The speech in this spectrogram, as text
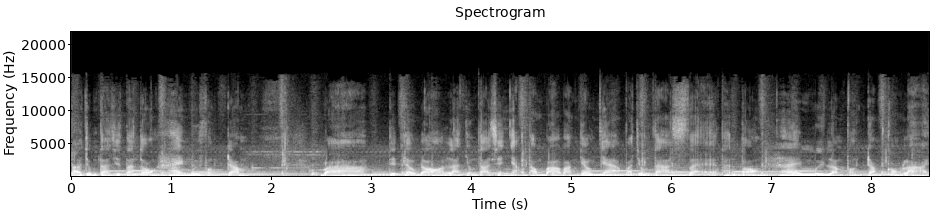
À, chúng ta sẽ thanh toán 20% và tiếp theo đó là chúng ta sẽ nhận thông báo bàn giao nhà và chúng ta sẽ thanh toán 25% còn lại.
